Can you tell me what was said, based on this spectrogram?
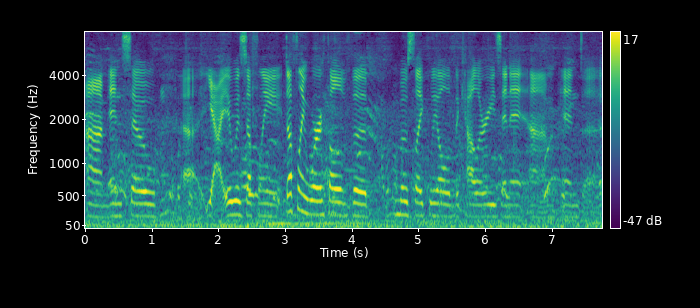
um, and so uh, yeah, it was definitely definitely worth all of the most likely all of the calories in it, um, and uh,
